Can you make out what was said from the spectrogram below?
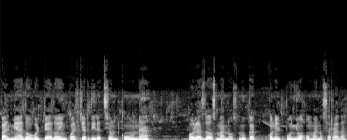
palmeado o golpeado en cualquier dirección con una o las dos manos, nunca con el puño o mano cerrada.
